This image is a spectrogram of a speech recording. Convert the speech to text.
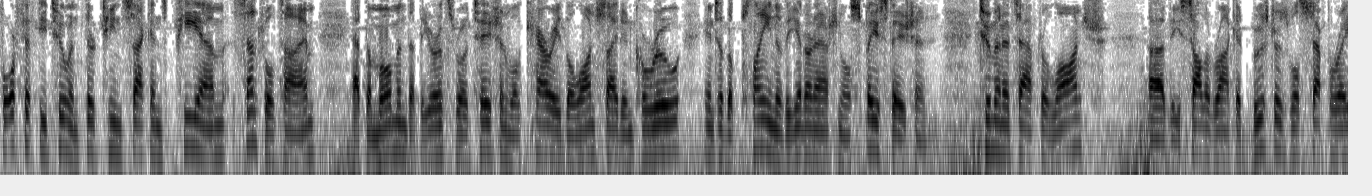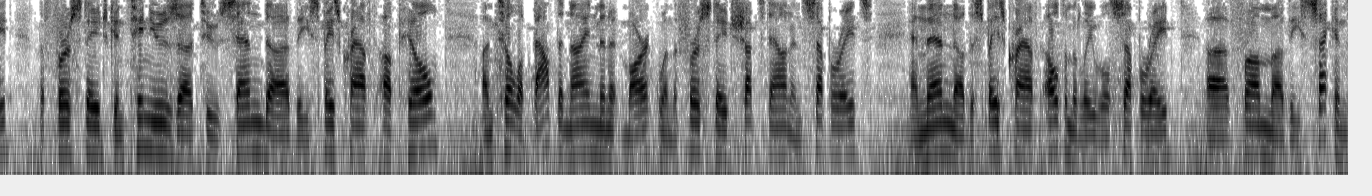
4.52 and 13 seconds p.m. Central Time at the moment that the Earth's rotation will carry the launch site in Kourou into the plane of the International Space Station. Two minutes after launch, uh, the solid rocket boosters will separate. The first stage continues uh, to send uh, the spacecraft uphill until about the nine-minute mark when the first stage shuts down and separates and then uh, the spacecraft ultimately will separate uh, from the second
